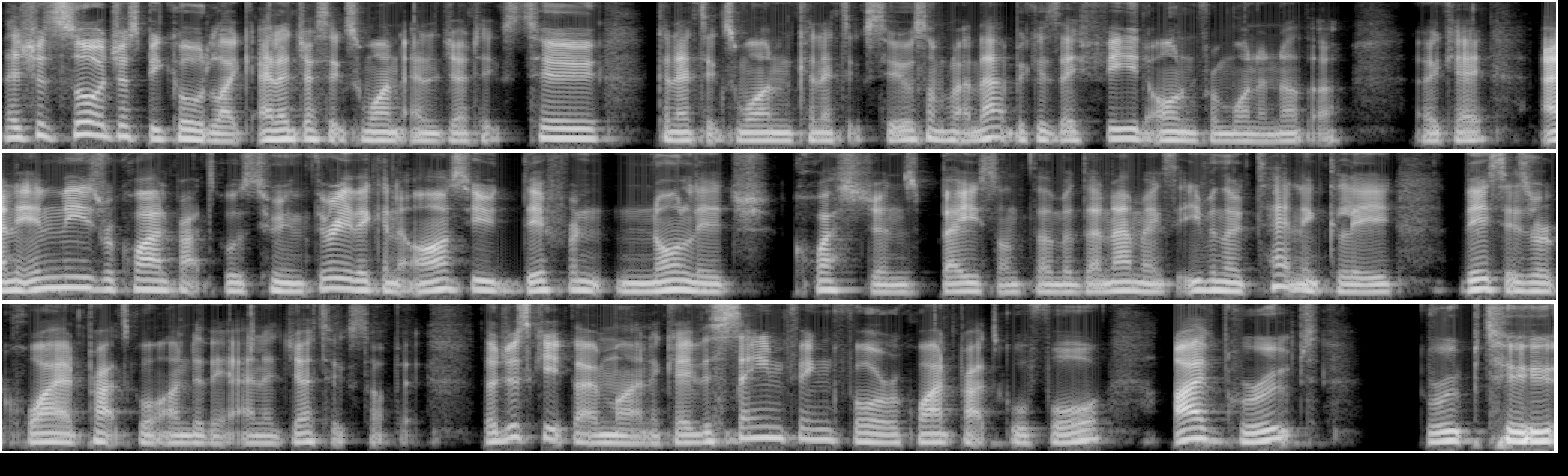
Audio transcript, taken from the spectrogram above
they should sort of just be called like energetics 1, energetics 2, kinetics 1, kinetics 2, or something like that, because they feed on from one another. Okay. And in these required practicals 2 and 3, they can ask you different knowledge questions based on thermodynamics, even though technically this is a required practical under the energetics topic. So just keep that in mind. Okay. The same thing for required practical 4. I've grouped group 2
